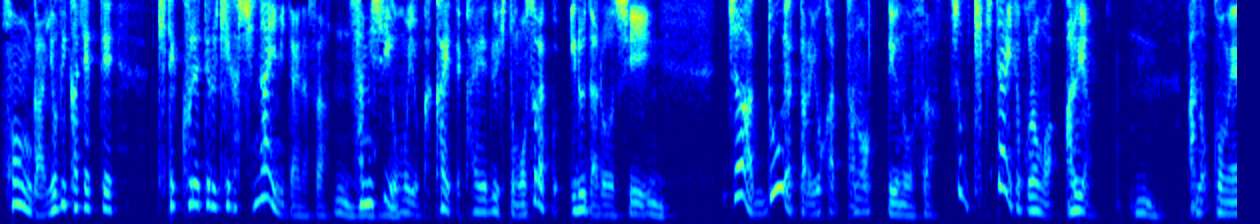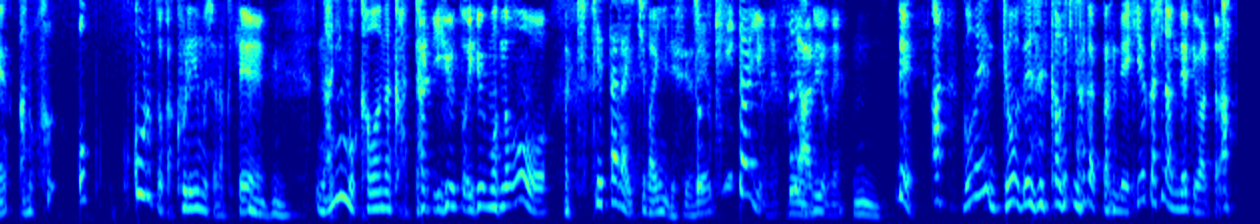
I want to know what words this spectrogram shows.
本が呼びかけて来てくれてる気がしないみたいなさ、うん。寂しい思いを抱えて帰る人もおそらくいるだろうし、うん。じゃあどうやったらよかったのっていうのをさ、ちょっと聞きたいところもあるやん。うん。あの、ごめん、あの、怒るとかクレームじゃなくて、うんうん何も買わなかった理由というものを、まあ、聞けたら一番いいですよねちょっと。聞きたいよね。それあるよね。うんで、あ、ごめん、今日全然買う気なかったんで、冷やかしなんでって言われたら、あ、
